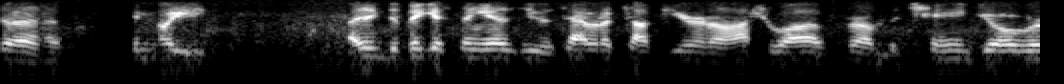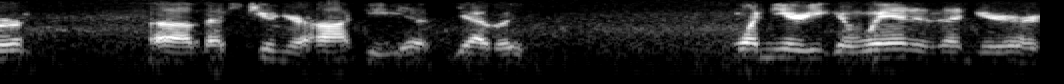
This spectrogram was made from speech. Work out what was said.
uh, you know, he, I think the biggest thing is he was having a tough year in Oshawa from the changeover. Uh, that's junior hockey. You have a one year you can win, and then you're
